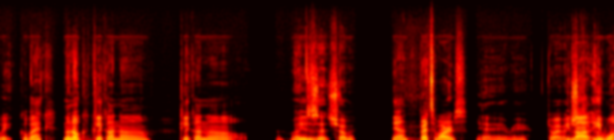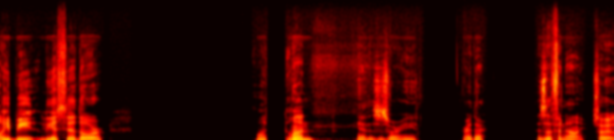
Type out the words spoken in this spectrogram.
Wait, go back. No, no, click on uh, click on uh, What, his- does it show it? yeah, Brad Tavares. Yeah, yeah, right here. Do I have it? He lo- he on won. He beat Leah Sidor. What? one? Yeah, this is where he, right there. This is the finale. So,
